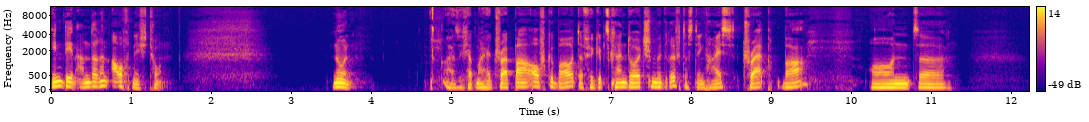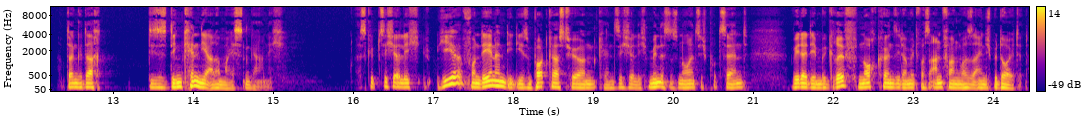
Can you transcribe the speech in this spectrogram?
in den anderen auch nicht tun. Nun, also ich habe meine Trap Bar aufgebaut, dafür gibt es keinen deutschen Begriff. Das Ding heißt Trap Bar. Und äh, habe dann gedacht, dieses Ding kennen die allermeisten gar nicht. Es gibt sicherlich hier von denen, die diesen Podcast hören, kennen sicherlich mindestens 90 Prozent weder den Begriff noch können sie damit was anfangen, was es eigentlich bedeutet.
